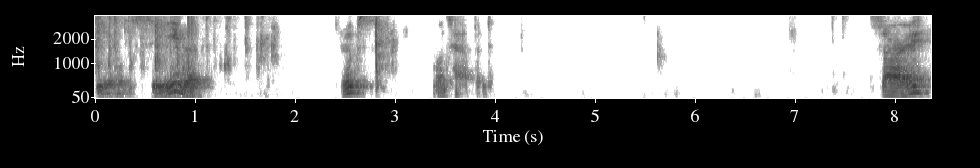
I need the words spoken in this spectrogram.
be able to see, but oops, what's happened? Sorry,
